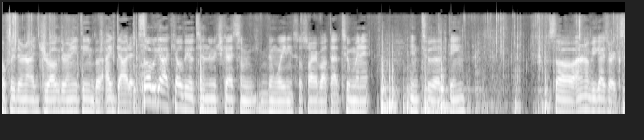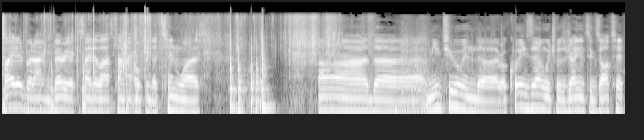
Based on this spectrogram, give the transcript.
Hopefully they're not drugged or anything, but I doubt it. So we got Keldeo tin, which guys have been waiting. So sorry about that. Two minute into the thing. So I don't know if you guys are excited, but I'm very excited. Last time I opened a tin was uh, the Mewtwo and the Rayquaza, which was Dragons Exalted.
